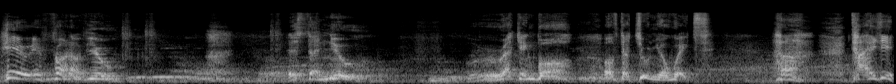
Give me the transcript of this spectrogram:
here in front of you is the new wrecking ball of the junior weights. Huh? Taiji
